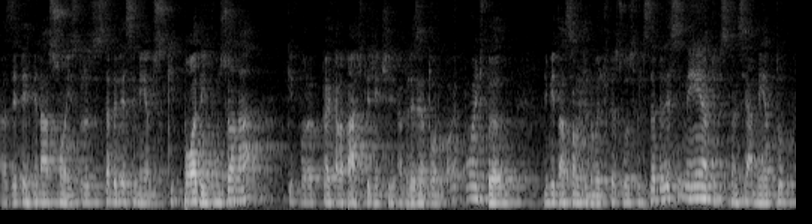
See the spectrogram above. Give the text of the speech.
as determinações para os estabelecimentos que podem funcionar, que foi, foi aquela parte que a gente apresentou no PowerPoint, foi a limitação de número de pessoas por estabelecimento, distanciamento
